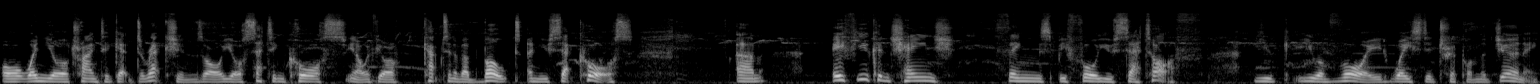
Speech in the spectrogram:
or when you're trying to get directions or you're setting course, you know, if you're a captain of a boat and you set course, um, if you can change things before you set off, you you avoid wasted trip on the journey.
